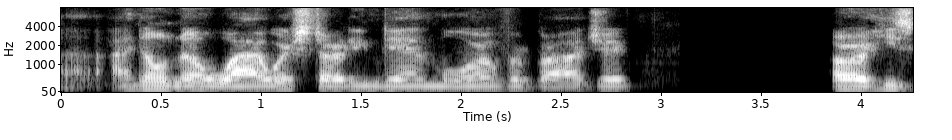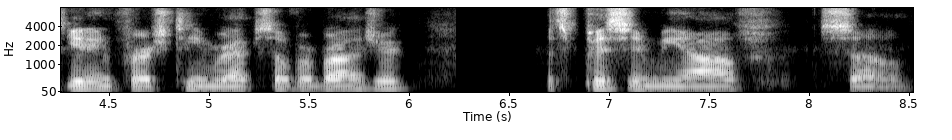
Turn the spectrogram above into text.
Uh, I don't know why we're starting Dan Moore over Broderick, or he's getting first team reps over Broderick. It's pissing me off. So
